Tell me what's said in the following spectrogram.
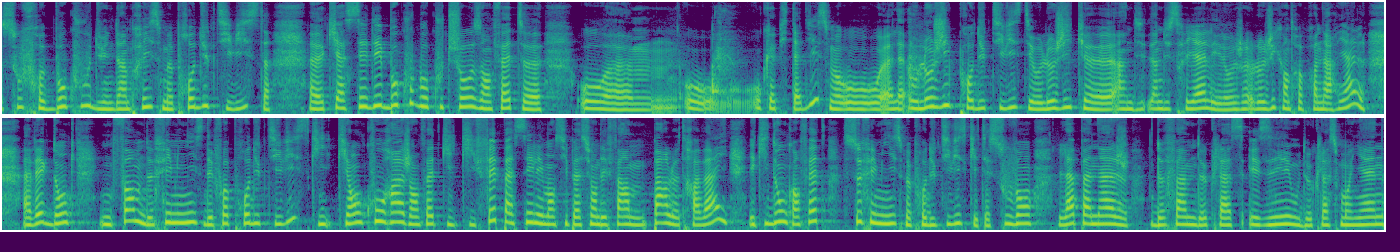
souffre beaucoup d'un prisme productiviste qui a cédé beaucoup beaucoup de choses en fait au, au, capitalisme, aux logiques productivistes et aux logiques indu- industrielles et aux logiques entrepreneuriales, avec donc une forme de féminisme des fois productiviste qui, qui encourage en fait, qui, qui fait passer l'émancipation des femmes par le travail et qui donc en fait ce féminisme productiviste qui était souvent l'apanage de femmes de classe aisée ou de classe moyenne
